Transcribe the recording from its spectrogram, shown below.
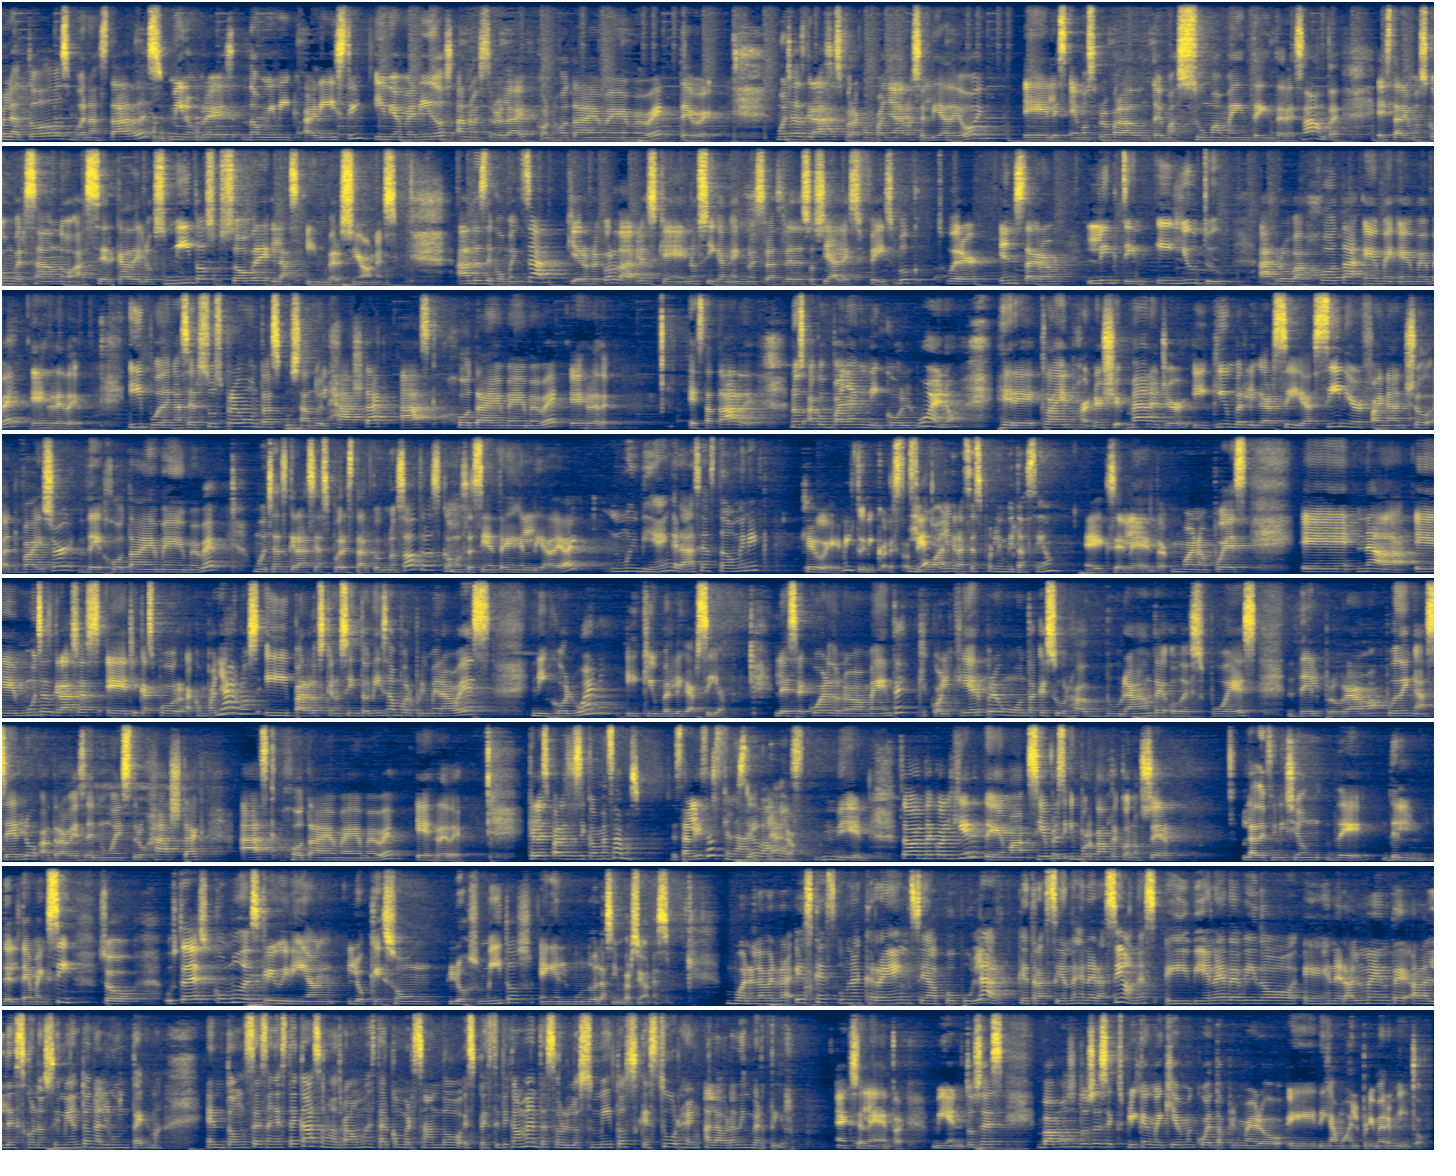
Hola a todos, buenas tardes. Mi nombre es Dominique Aristi y bienvenidos a nuestro live con JMMB TV. Muchas gracias por acompañarnos el día de hoy. Eh, les hemos preparado un tema sumamente interesante. Estaremos conversando acerca de los mitos sobre las inversiones. Antes de comenzar, quiero recordarles que nos sigan en nuestras redes sociales Facebook, Twitter, Instagram, LinkedIn y YouTube arroba JMMBRD y pueden hacer sus preguntas usando el hashtag AskJMMBRD. Esta tarde nos acompañan Nicole Bueno, Client Partnership Manager, y Kimberly García, Senior Financial Advisor de JMMB. Muchas gracias por estar con nosotros. ¿Cómo se sienten en el día de hoy? Muy bien, gracias Dominic. Qué bueno. ¿Y tú, Nicole, estás bien? Igual, gracias por la invitación. Excelente. Bueno, pues eh, nada, eh, muchas gracias eh, chicas por acompañarnos y para los que nos sintonizan por primera vez, Nicole Bueno y Kimberly García. Les recuerdo nuevamente que cualquier pregunta que surja durante o después del programa pueden hacerlo a través de nuestro hashtag AskJMMBRD. ¿Qué les parece si comenzamos? ¿Están listas? Claro, vamos. Bien. So, ante cualquier tema, siempre es importante conocer la definición de, del, del, tema en sí. So, ¿Ustedes cómo describirían lo que son los mitos en el mundo de las inversiones? Bueno, la verdad es que es una creencia popular que trasciende generaciones y viene debido eh, generalmente al desconocimiento en algún tema. Entonces, en este caso, nosotros vamos a estar conversando específicamente sobre los mitos que surgen a la hora de invertir. Excelente. Bien, entonces vamos entonces, explíquenme quién me cuenta primero, eh, digamos, el primer mito.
